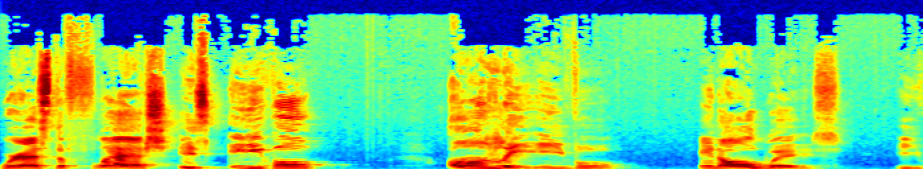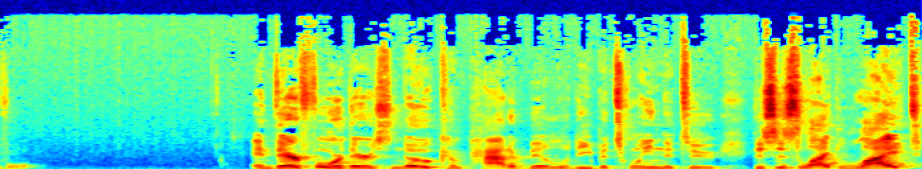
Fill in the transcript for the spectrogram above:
Whereas the flesh is evil, only evil, and always evil. And therefore, there is no compatibility between the two. This is like light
